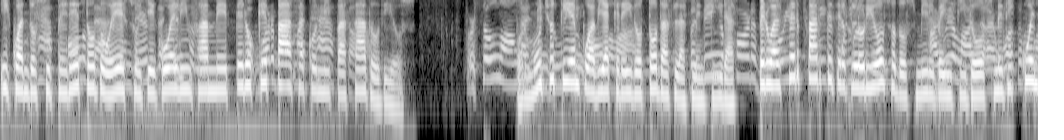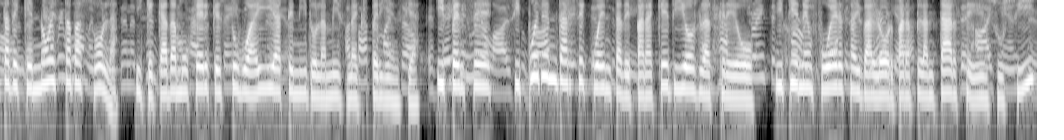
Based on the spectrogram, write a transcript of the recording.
Y cuando superé todo eso, llegó el infame, pero ¿qué pasa con mi pasado, Dios? Por mucho tiempo había creído todas las mentiras, pero al ser parte del glorioso 2022 me di cuenta de que no estaba sola y que cada mujer que estuvo ahí ha tenido la misma experiencia. Y pensé, si pueden darse cuenta de para qué Dios las creó y tienen fuerza y valor para plantarse en su sí,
